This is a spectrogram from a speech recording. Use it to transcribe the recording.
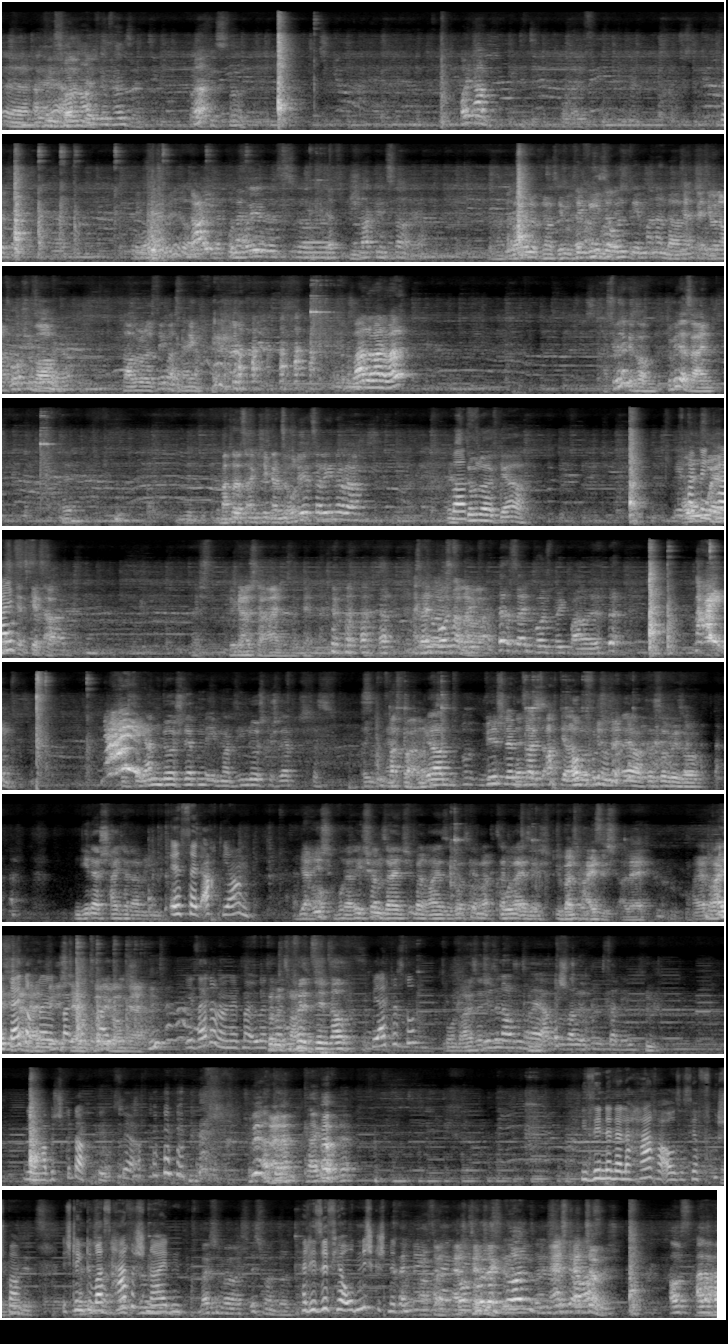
Äh. Abend im Fernsehen. Heute Abend. Nein! Und heute ist äh, Schlag den Star, ja? Aber ohne Knossi. Mit dem Wiese und dem anderen da. Ich hätte jemand nach Hoch geworfen. Da war nur das Ding, was hängt. Warte, warte, warte. Hast du wieder getroffen? Schon wieder sein. Macht er das eigentlich die ganze Runde jetzt alleine oder? Wenn es dumm läuft, ja. Schlag den jetzt, Kreis. jetzt geht's ab. Ich will gar nicht da rein, das ist okay. Sein Boss Boss Sein Boss Big Ball. Die Jan durchschleppen, eben hat sie ihn durchgeschleppt. Das bringt Unfassbar, ne? Ja, wir schleppen seit acht Jahren. Und ja, das sowieso. Und jeder scheitert an ihm. Erst seit acht Jahren. Ja, ich. Ja, ich schon seit über 30. Also, seit 30. Über 30, alle. Ja, Ihr 30 seid doch kann noch Bin nicht ich mal denn? über Entschuldigung, 30. ja. Ihr seid doch noch nicht mal über 30. 25. Zählt's auf. Wie alt bist du? Wir 32. sind auch schon drei Jahre zusammen übrigens, Sabine. Ja, habe ich gedacht. Jetzt, ja. Schon wieder einer. Kein Problem. Wie sehen denn deine Haare aus? Das ist ja furchtbar. Ich denke, du warst Haare schneiden. Weißt du mal, was ich mache? Hat die Sif ja oben nicht geschnitten? Aus. Alter.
